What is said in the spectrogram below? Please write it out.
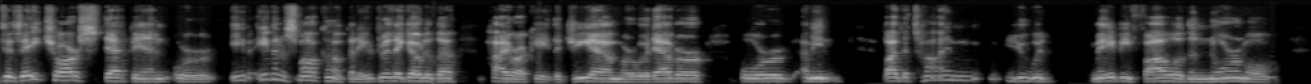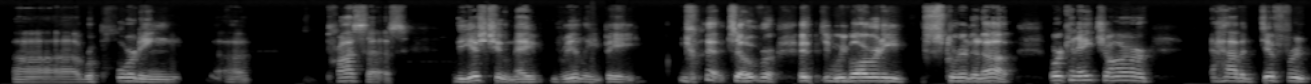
Does HR step in, or even even a small company, do they go to the hierarchy, the GM or whatever? Or I mean, by the time you would maybe follow the normal uh, reporting uh, process, the issue may really be it's over. It, we've already screwed it up. Or can HR have a different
